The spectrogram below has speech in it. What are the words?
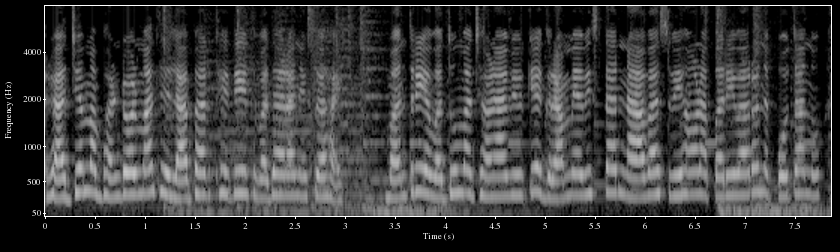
રાજ્યમાં ભંડોળમાંથી લાભાર્થી દીઠ વધારાની સહાય. મંત્રીએ વધુમાં જણાવ્યું કે ગ્રામ્ય વિસ્તારના આવાસ વિહોણા પરિવારોને પોતાનું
